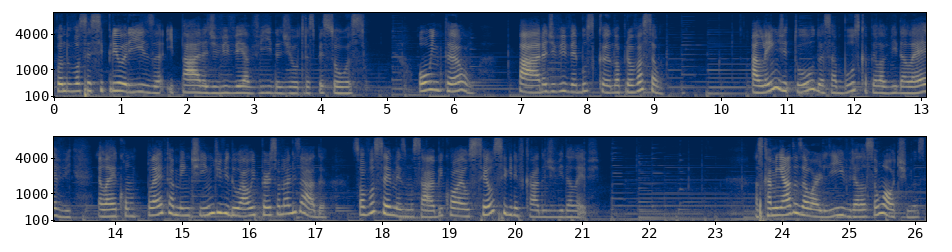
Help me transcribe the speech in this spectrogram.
Quando você se prioriza e para de viver a vida de outras pessoas. Ou então, para de viver buscando aprovação. Além de tudo, essa busca pela vida leve, ela é completamente individual e personalizada. Só você mesmo sabe qual é o seu significado de vida leve. As caminhadas ao ar livre, elas são ótimas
